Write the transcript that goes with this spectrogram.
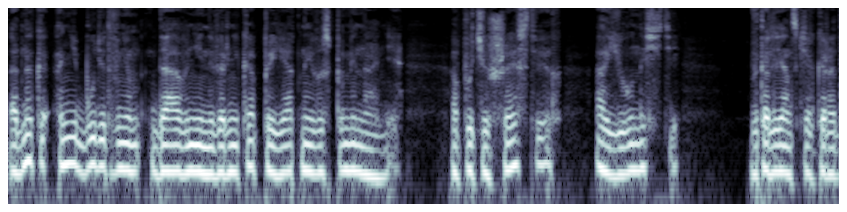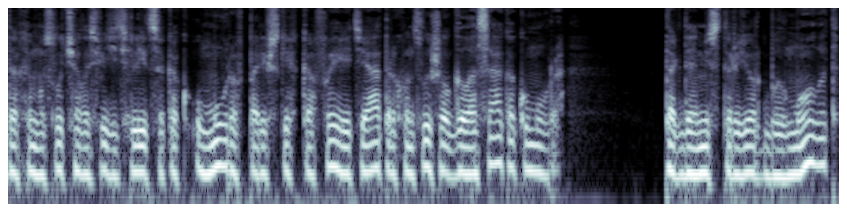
Однако они будут в нем давние, наверняка приятные воспоминания о путешествиях, о юности. В итальянских городах ему случалось видеть лица, как у Мура, в парижских кафе и театрах он слышал голоса, как у Мура. Тогда мистер Йорк был молод,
